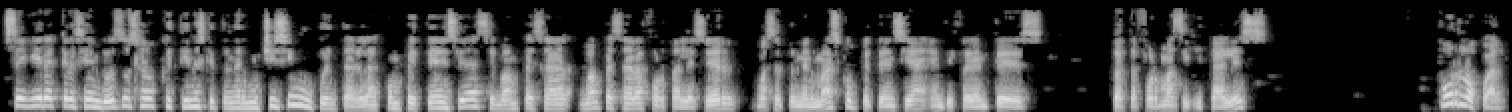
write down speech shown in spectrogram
seguirá creciendo. Eso es algo que tienes que tener muchísimo en cuenta. La competencia se va a empezar, va a empezar a fortalecer, vas a tener más competencia en diferentes plataformas digitales, por lo cual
